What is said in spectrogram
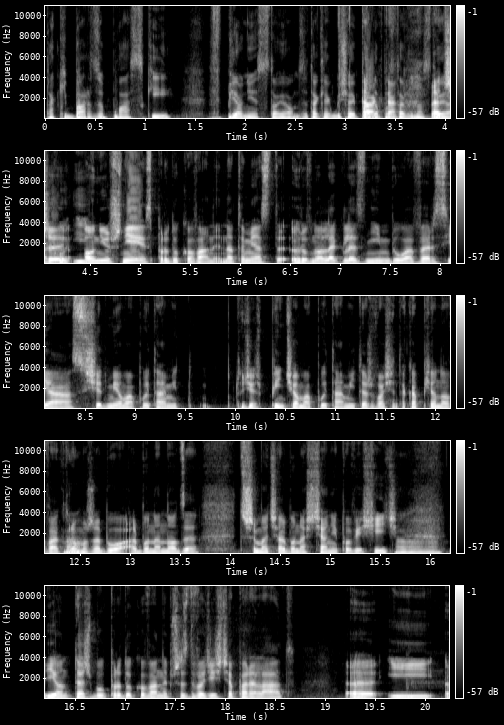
taki bardzo płaski, w pionie stojący, tak jakbyś iPada tak, tak. postawił tak. na stojaku. Znaczy, i... on już nie jest produkowany, natomiast równolegle z nim była wersja z siedmioma płytami, tudzież pięcioma płytami, też właśnie taka pionowa, którą no. można było albo na nodze trzymać, albo na ścianie powiesić. No, no. I on też był produkowany przez dwadzieścia parę lat e, i e,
